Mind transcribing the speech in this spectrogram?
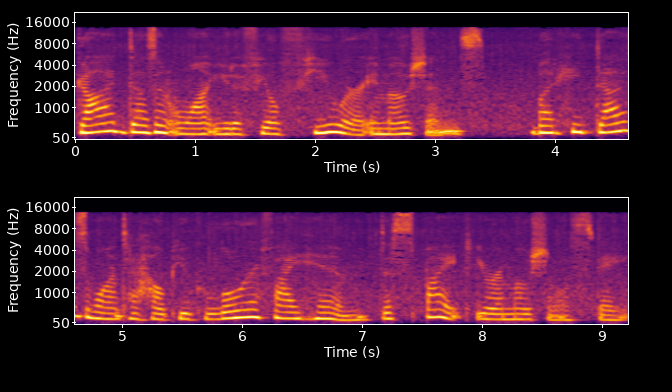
God doesn't want you to feel fewer emotions, but He does want to help you glorify Him despite your emotional state.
